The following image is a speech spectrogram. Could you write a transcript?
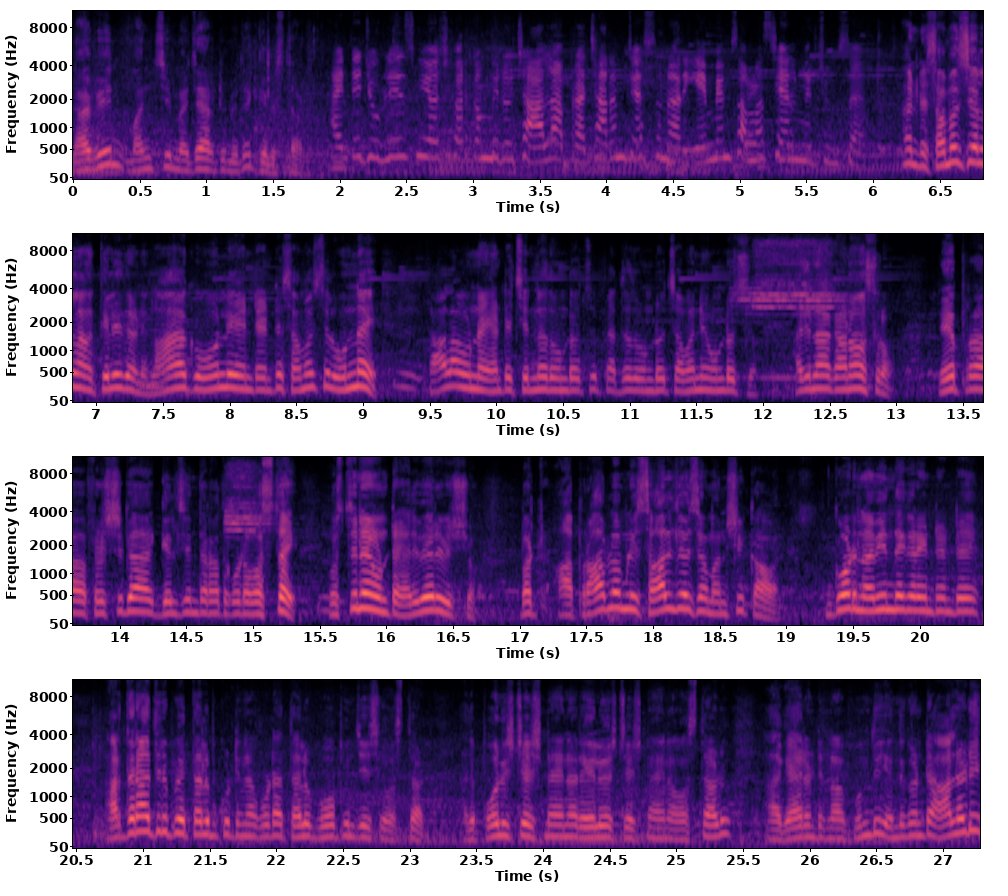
నవీన్ మంచి మెజారిటీ మీద గెలుస్తాడు. అయితే జూబ్లీస్ నియోజకవర్గం మీరు చాలా ప్రచారం చేస్తున్నారు. ఏమేమి సమస్యలు మీరు చూసారు అంటే సమస్యలు నాకు తెలియదండి. నాకు ఓన్లీ ఏంటంటే సమస్యలు ఉన్నాయి. చాలా ఉన్నాయి. అంటే చిన్నది ఉండొచ్చు పెద్దది ఉండొచ్చు అవన్నీ ఉండొచ్చు. అది నాకు అనవసరం. రేపు ఫ్రెష్గా గెలిచిన తర్వాత కూడా వస్తాయి. వస్తూనే ఉంటాయి. అది వేరే విషయం. బట్ ఆ ప్రాబ్లమ్ని సాల్వ్ చేసే మనిషి కావాలి. ఇంకోటి నవీన్ దగ్గర ఏంటంటే అర్ధరాత్రి పోయి తలుపు కుట్టినా కూడా తలుపు ఓపెన్ చేసి వస్తాడు. అది పోలీస్ స్టేషన్ అయినా రైల్వే స్టేషన్ అయినా వస్తాడు. ఆ గ్యారంటీ నాకు ఉంది. ఎందుకంటే ఆల్రెడీ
